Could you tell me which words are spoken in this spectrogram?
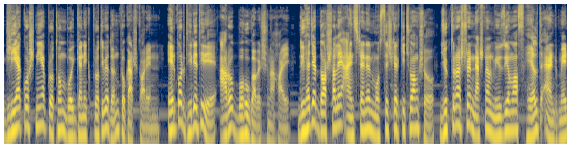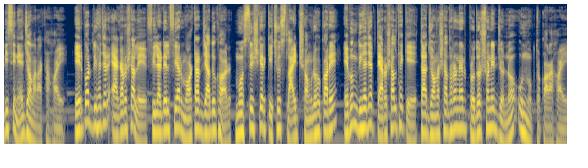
গ্লিয়াকোষ নিয়ে প্রথম বৈজ্ঞানিক প্রতিবেদন প্রকাশ করেন। এরপর ধীরে ধীরে আরও বহু গবেষণা হয়। দুই হাজার দশ সালে আইনস্টাইনের মস্তিষ্কের কিছু অংশ যুক্তরাষ্ট্রের national museum of health and মেডিসিনে জমা রাখা হয়। এরপর দুই হাজার এগারো সালে ফিলাডেলফিয়ার মর্টার জাদুঘর মস্তিষ্কের কিছু স্লাইড সংগ্রহ করে এবং দুই হাজার তেরো সাল থেকে তা জনসাধারণের প্রদর্শনীর জন্য উন্মুক্ত করা হয়।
